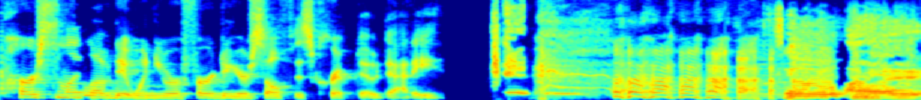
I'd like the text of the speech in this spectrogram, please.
personally loved it when you referred to yourself as crypto daddy. so I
